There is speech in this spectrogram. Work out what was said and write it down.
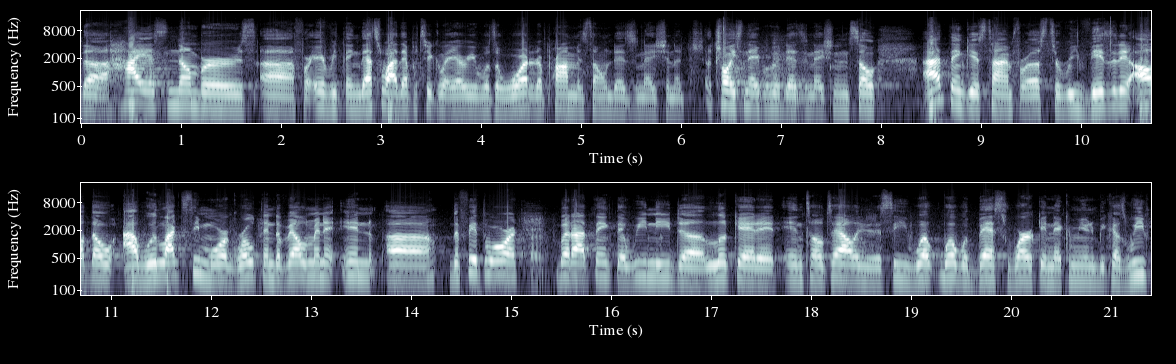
the highest numbers uh, for everything. That's why that particular area was awarded a promise zone designation, a ch- a choice neighborhood designation. And so I think it's time for us to revisit it, although I would like to see more growth and development in uh, the Fifth Ward. But I think that we need to look at it in totality to see what, what would best work in that community, because we've,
